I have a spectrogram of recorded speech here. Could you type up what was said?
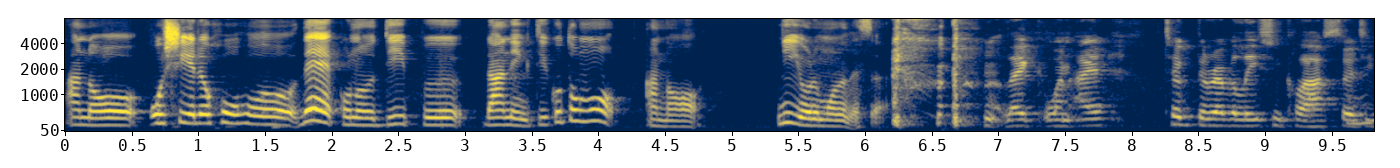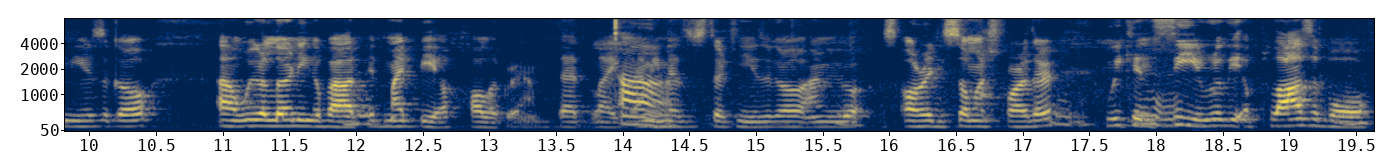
あの、教える方法で、このディープラーニングということも、あの、によるものです。like when I took the Revelation class 13 years ago, uh, we were learning about it might be a hologram. That like I mean Ah. that was 13 years ago. I mean we we're already so much farther. We can see really a plausible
